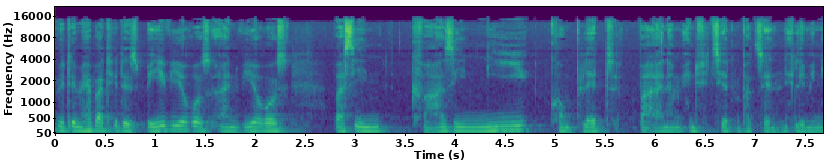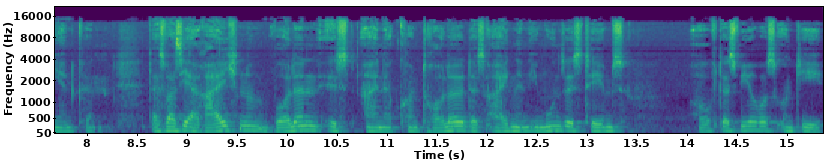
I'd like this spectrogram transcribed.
mit dem Hepatitis B-Virus ein Virus, was Sie quasi nie komplett bei einem infizierten Patienten eliminieren können. Das, was Sie erreichen wollen, ist eine Kontrolle des eigenen Immunsystems auf das Virus und die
